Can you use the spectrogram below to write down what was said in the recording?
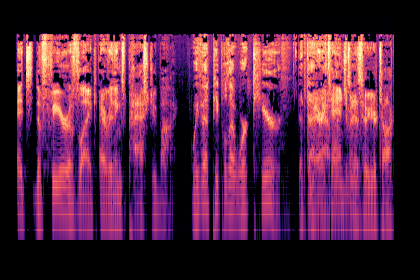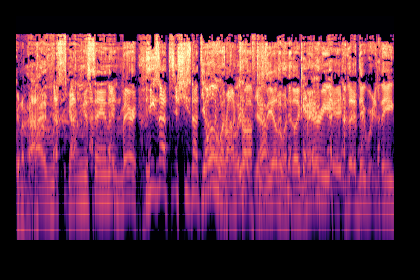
It's the fear of like everything's passed you by. We've had people that worked here that that Mary Tangeman to. is who you're talking about. I was going to say that. Mary, He's not. She's not the no, only one. Ron though, Croft either. is the other one. Like Okay. Mary, uh, they were they,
